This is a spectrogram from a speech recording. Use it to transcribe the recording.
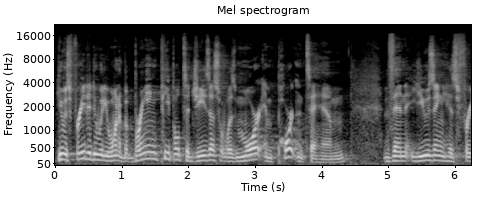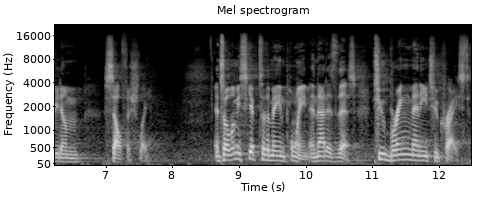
He was free to do what he wanted, but bringing people to Jesus was more important to him than using his freedom selfishly. And so let me skip to the main point, and that is this to bring many to Christ.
